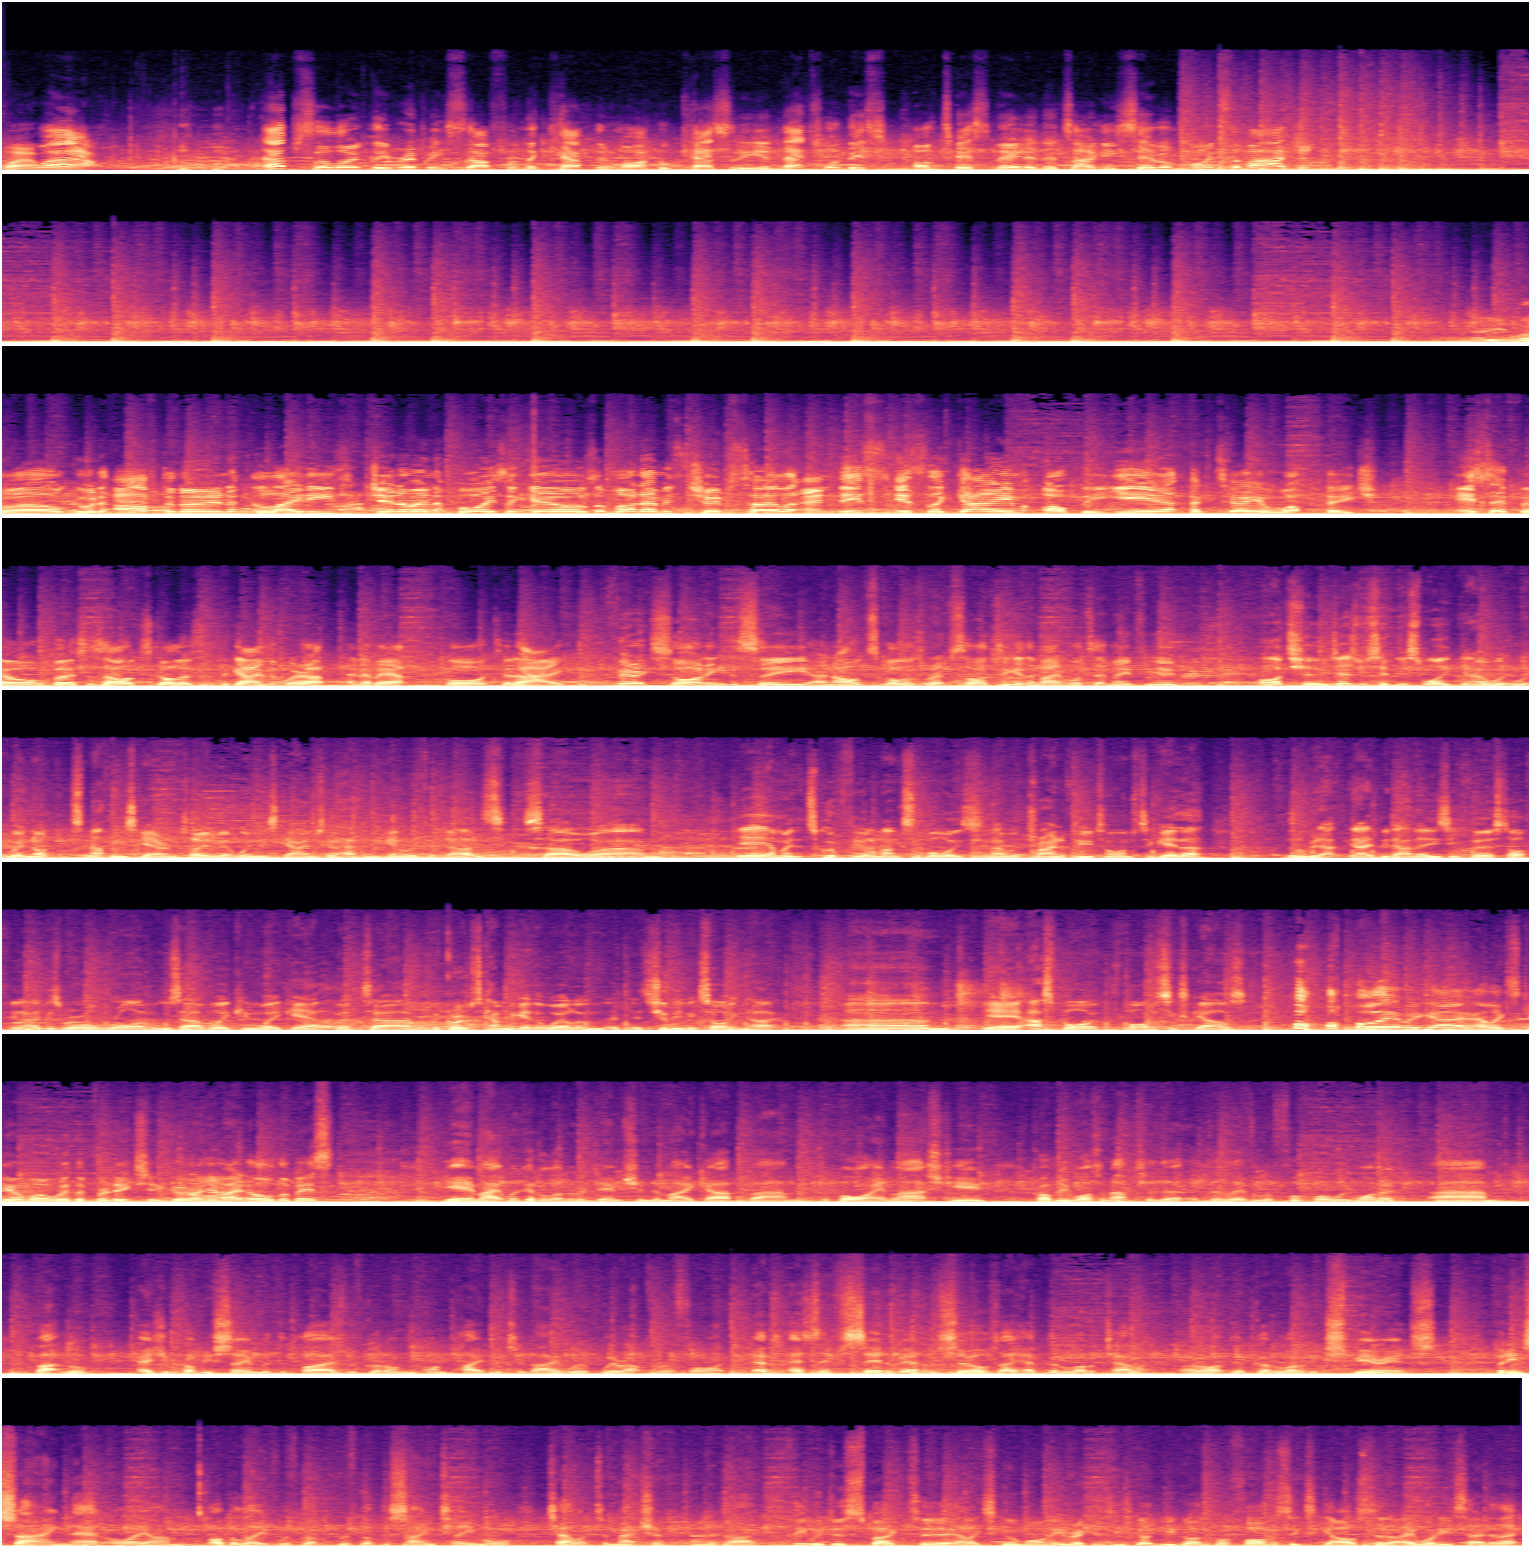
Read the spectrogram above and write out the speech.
Wow. Wow. Absolutely ripping stuff from the captain, Michael Cassidy, and that's what this contest needed. It's only seven points the margin. Good afternoon, ladies, gentlemen, boys and girls. My name is Tubes Taylor, and this is the game of the year. And tell you what, Peach, SFL versus Old Scholars is the game that we're up and about for today. Very exciting to see an Old Scholars rep side together, mate. What's that mean for you? Oh, Tubes, as we said this week, you know, we- we're not. It's nothing's guaranteed about when this game's going to happen again, or if it does. So, um, yeah, I mean, it's a good feel amongst the boys. You know, we've trained a few times together. A little bit, you know, a bit uneasy first off, you know, because we're all rivals uh, week in, week out. But uh, the group's come together well, and it, it should be an exciting day. Um, yeah, us by five or six goals. Oh, there we go. Alex Gilmore with the prediction. Good on you, mate. All the best. Yeah, mate, we've got a lot of redemption to make up. Um, the buy-in last year probably wasn't up to the, the level of football we wanted. Um, but look, as you've probably seen with the players we've got on, on paper today, we're, we're up for a fight. As, as they've said about themselves, they have got a lot of talent. All right, they've got a lot of experience. But in saying that, I um, I believe we've got we've got the same team or talent to match them on the day. I think we just spoke to Alex Gilmore. He reckons he's got you guys by five or six goals today. What do you say to that?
